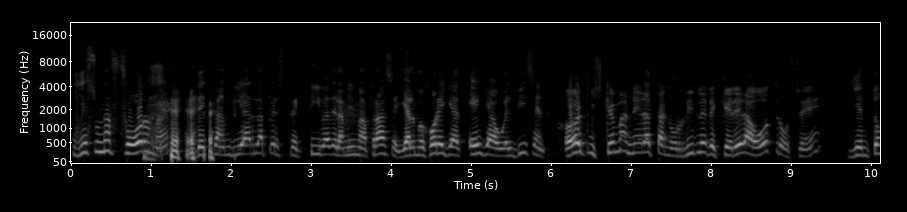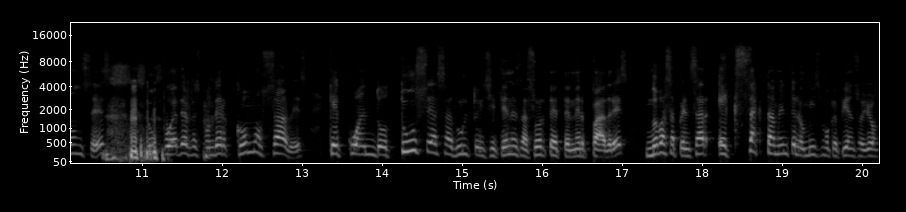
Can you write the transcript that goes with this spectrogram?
Y es una forma de cambiar la perspectiva de la misma frase. Y a lo mejor ella, ella o él dicen, ay, pues qué manera tan horrible de querer a otros, ¿eh? Y entonces tú puedes responder, ¿cómo sabes que cuando tú seas adulto y si tienes la suerte de tener padres, no vas a pensar exactamente lo mismo que pienso yo?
